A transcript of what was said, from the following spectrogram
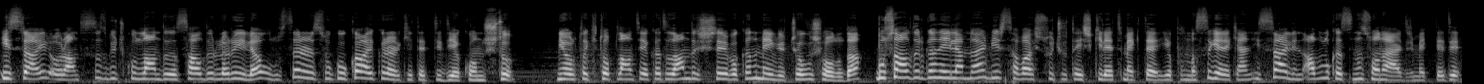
İsrail orantısız güç kullandığı saldırılarıyla uluslararası hukuka aykırı hareket etti diye konuştu. New York'taki toplantıya katılan Dışişleri Bakanı Mevlüt Çavuşoğlu da bu saldırgan eylemler bir savaş suçu teşkil etmekte. Yapılması gereken İsrail'in ablukasını sona erdirmek dedi.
